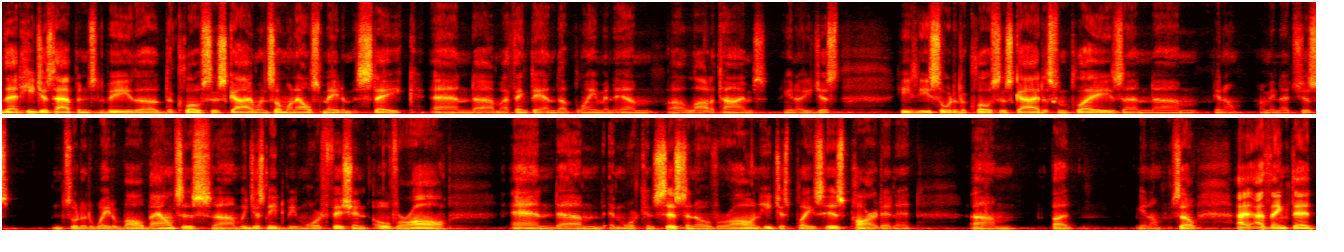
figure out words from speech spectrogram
that he just happens to be the the closest guy when someone else made a mistake, and um, I think they end up blaming him a lot of times. You know, he just he's, he's sort of the closest guy to some plays, and um, you know, I mean that's just sort of the way the ball bounces. Um, we just need to be more efficient overall, and um, and more consistent overall. And he just plays his part in it. Um, but you know, so I, I think that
